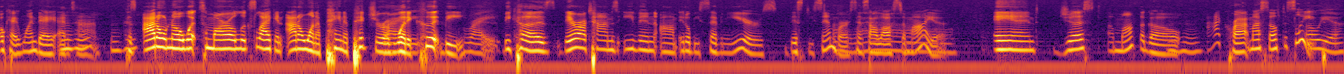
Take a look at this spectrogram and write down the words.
okay one day at Mhm, a time because i don't know what tomorrow looks like and i don't want to paint a picture of what it could be Right. because there are times even um, it'll be seven years this december Oh, since i lost amaya and just a month ago Mhm. i cried myself to sleep Oh yeah.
